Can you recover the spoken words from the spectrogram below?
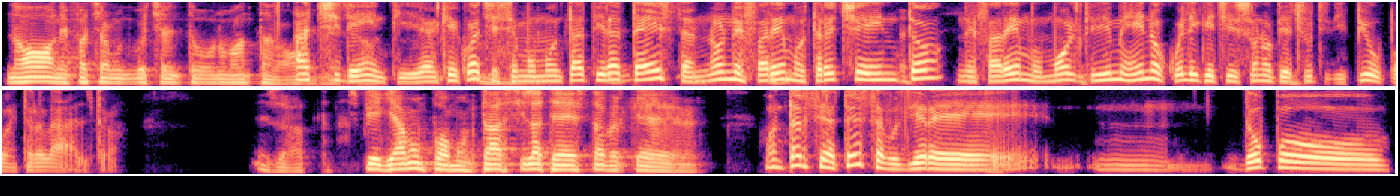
No, ne facciamo 299. Accidenti, anche qua ci siamo montati la testa, non ne faremo 300, ne faremo molti di meno, quelli che ci sono piaciuti di più poi tra l'altro. Esatto. Spieghiamo un po' montarsi la testa perché... Montarsi la testa vuol dire mh, dopo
